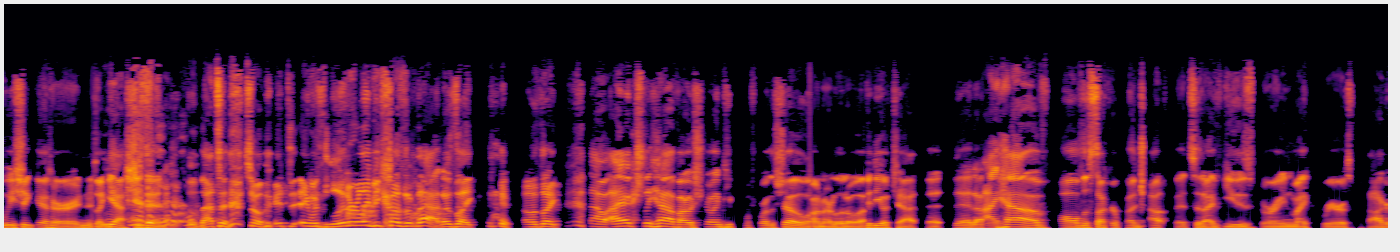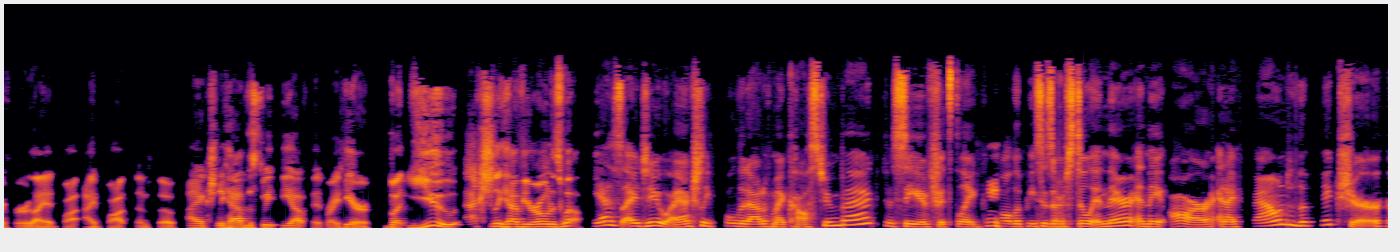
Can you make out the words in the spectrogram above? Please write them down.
we should get her. And she's like, yeah, she's in. so that's it. So it's, it was literally because of that. I was like, I was like, now I actually have, I was showing people before the show on our little uh, video chat that, that uh, I have all the Sucker Punch outfits that I've used during my career as a photographer. I had bought, I bought them. So I actually have the Sweet Pea outfit right here, but you actually have your own as well. Yes, I do. I actually pulled it out of my costume bag to see if it's like all the pieces are still in there, and they are. And I found the picture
